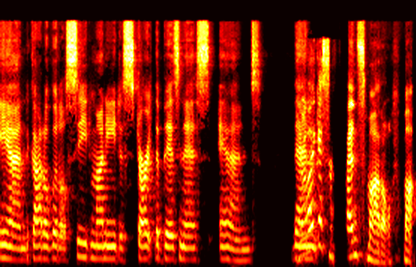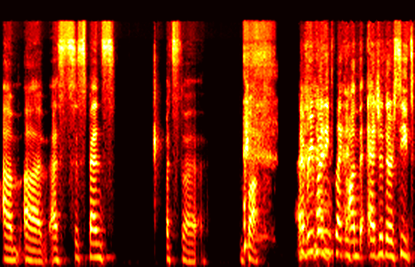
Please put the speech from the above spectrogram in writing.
and got a little seed money to start the business. And then You're like a suspense model um uh, a suspense what's the book? Everybody's like on the edge of their seats.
